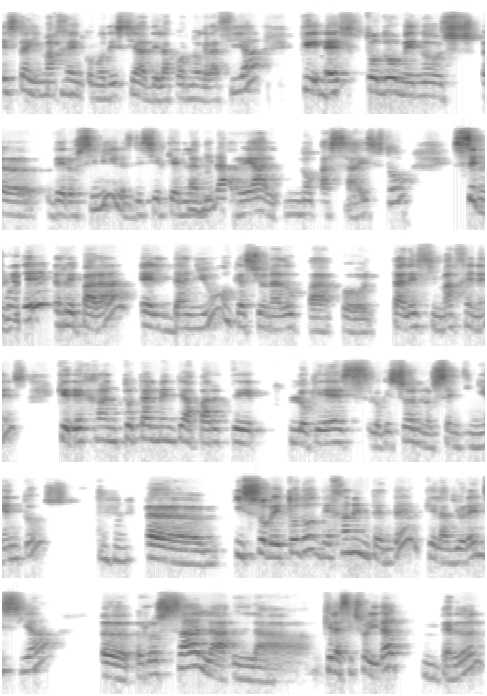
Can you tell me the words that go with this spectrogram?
esta imagen, como decía, de la pornografía, que es todo menos eh, verosímil, es decir, que en la vida real no pasa esto, se puede reparar el daño ocasionado por tales imágenes que dejan totalmente aparte lo que, es, lo que son los sentimientos eh, y sobre todo dejan entender que la violencia eh, rosa la, que la sexualidad, perdón,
